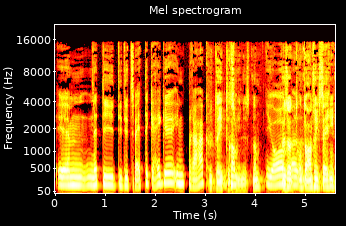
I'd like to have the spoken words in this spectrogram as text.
ähm, nicht die, die, die zweite Geige in Prag. Die dritte Komm, zumindest, ne? Ja. Also äh, unter Anführungszeichen,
